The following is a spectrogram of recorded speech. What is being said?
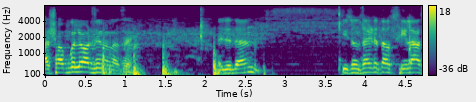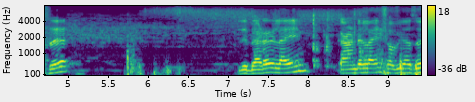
আর সবগুলো অরিজিনাল আছে। এই যে দেন, পিছন সাইডে তাও সিল আছে। যে ব্যাটারি লাইন কারেন্টের লাইন সবই আছে।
